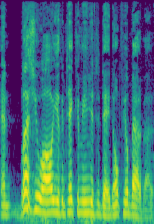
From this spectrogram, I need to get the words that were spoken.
And bless you all, you can take communion today. Don't feel bad about it.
